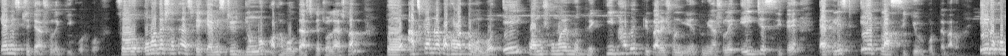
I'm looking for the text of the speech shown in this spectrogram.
কেমিস্ট্রিতে আসলে কি করব? সো তোমাদের সাথে আজকে কেমিস্ট্রির জন্য কথা বলতে আজকে চলে আসলাম। তো আজকে আমরা কথাবার্তা বলব, এই কম সময়ের মধ্যে কীভাবে প্রিপারেশন নিয়ে তুমি আসলে এইচএসসি তে অ্যাটলিস্ট এ প্লাস সিকিউর করতে পারো। এইরকম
